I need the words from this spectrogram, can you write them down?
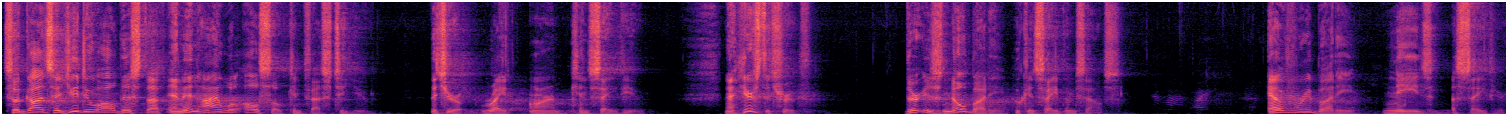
So God said, You do all this stuff, and then I will also confess to you that your right arm can save you. Now, here's the truth there is nobody who can save themselves. Everybody needs a Savior.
